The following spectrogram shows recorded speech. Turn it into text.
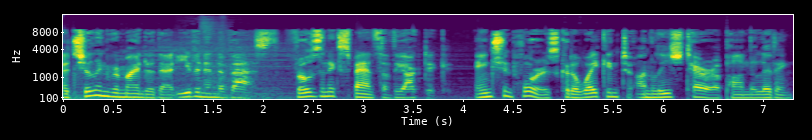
a chilling reminder that even in the vast, frozen expanse of the Arctic, ancient horrors could awaken to unleash terror upon the living.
